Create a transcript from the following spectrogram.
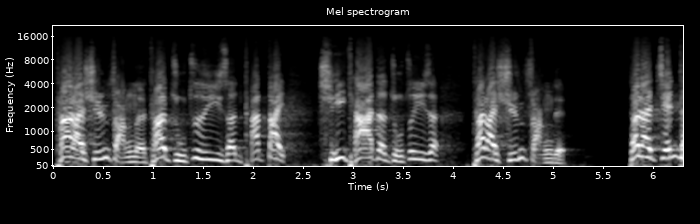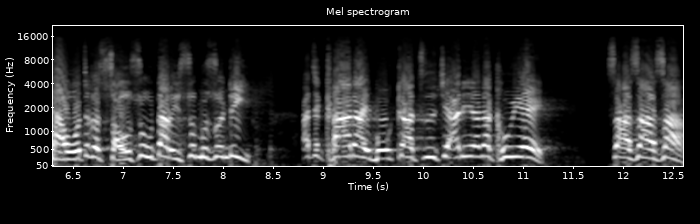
他来巡访的，他主治医生，他带其他的主治医生，他来巡访的，他来检讨我这个手术到底顺不顺利。啊！这卡内无架支架，你让他开耶？啥啥啥？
